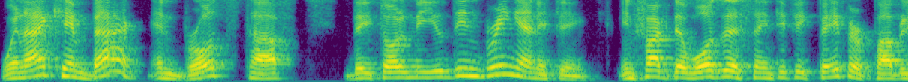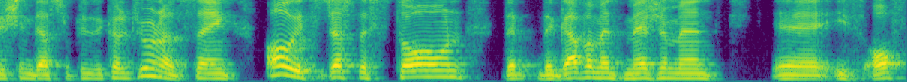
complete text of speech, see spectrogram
When i came back and brought stuff they told me you didn't bring anything. In fact there was a scientific paper published in the astrophysical journal saying oh it's just a stone. The, the government measurement uh, is off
